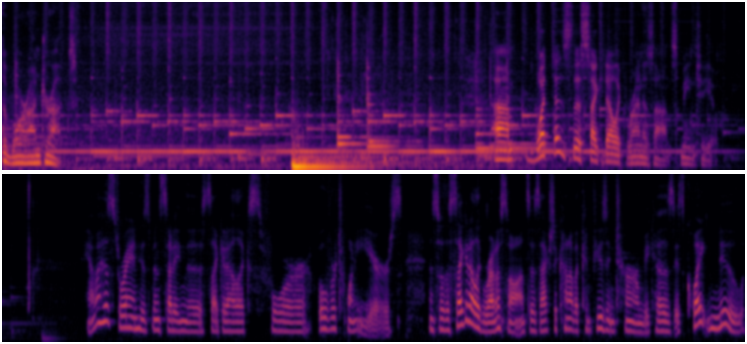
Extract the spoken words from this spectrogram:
the war on drugs. Um, what does the psychedelic renaissance mean to you? I'm a historian who's been studying the psychedelics for over 20 years. And so the psychedelic renaissance is actually kind of a confusing term because it's quite new,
